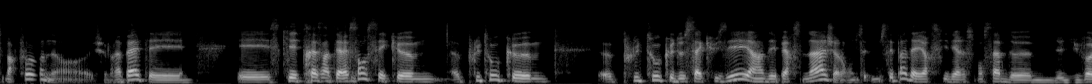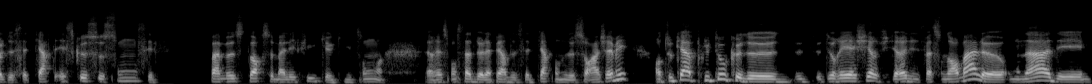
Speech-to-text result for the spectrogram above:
smartphones, je le répète. Et, et ce qui est très intéressant, c'est que plutôt que plutôt que de s'accuser un des personnages, alors on ne sait, pas d'ailleurs s'il est responsable du vol de cette carte, est-ce que ce sont ces fameuses forces maléfiques qui sont responsables de la perte de cette carte, on ne le saura jamais. En tout cas, plutôt que de, réagir, je dirais, d'une façon normale, on a des,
